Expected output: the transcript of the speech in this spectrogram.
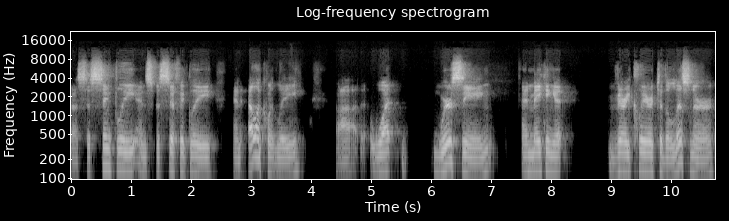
uh, succinctly and specifically and eloquently uh, what we're seeing and making it very clear to the listener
